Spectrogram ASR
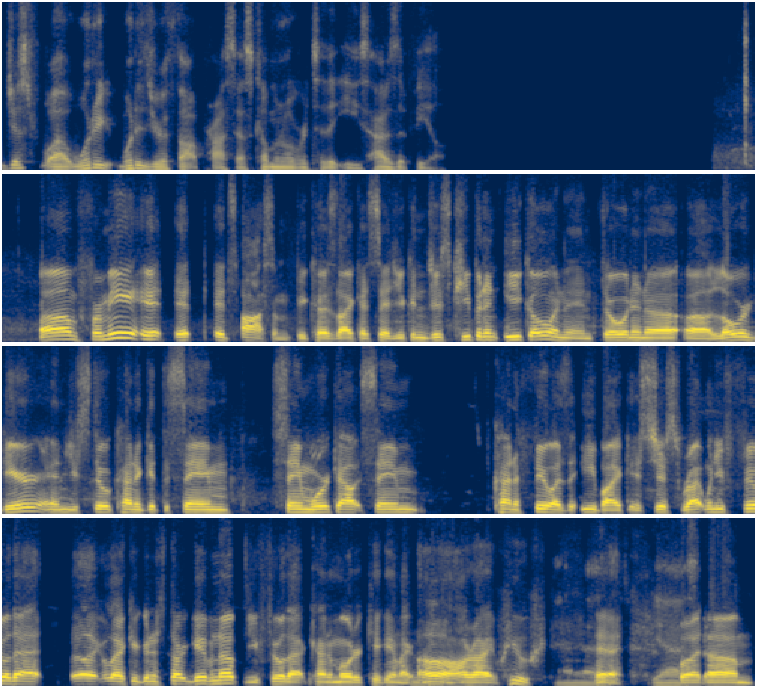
just uh, what are what is your thought process coming over to the E's? How does it feel? Um, for me, it, it it's awesome because, like I said, you can just keep it in eco and, and throw it in a, a lower gear, and you still kind of get the same same workout, same kind of feel as the e-bike. It's just right when you feel that uh, like you're gonna start giving up, you feel that kind of motor kicking, like, oh, all right, whew, yeah, yeah. But um,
